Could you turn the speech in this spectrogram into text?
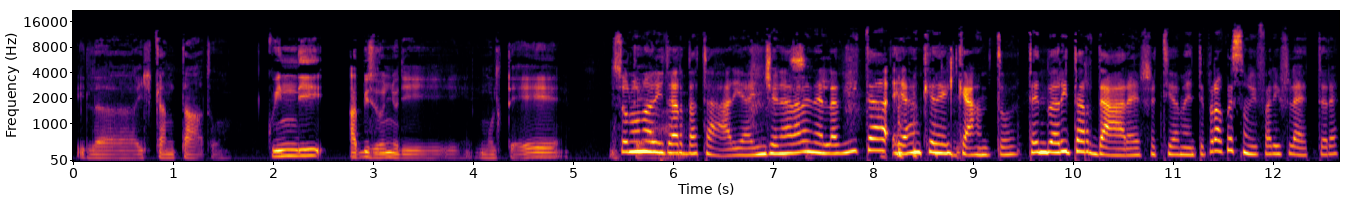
il, il cantato, quindi ha bisogno di molte E, sono una ritardataria in generale sì. nella vita e anche nel canto. Tendo a ritardare effettivamente, però questo mi fa riflettere.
